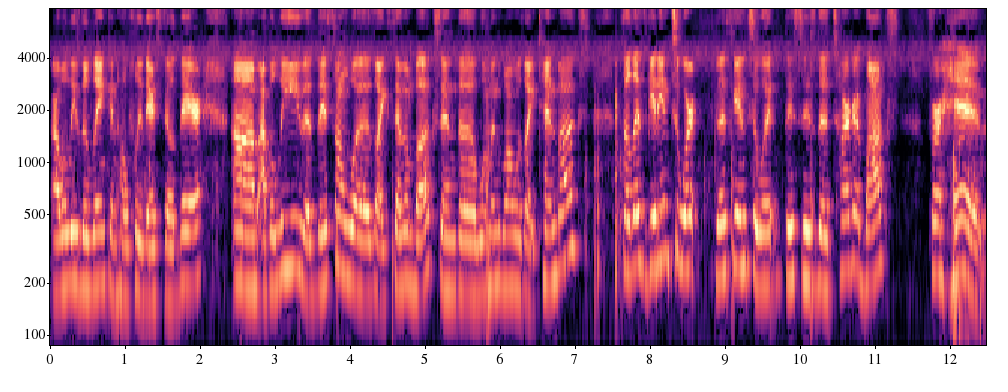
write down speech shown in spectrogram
I will leave the link and hopefully they're still there. Um, I believe this one was like seven bucks and the woman one was like ten bucks. So let's get into it. Let's get into it. This is the Target box for him.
